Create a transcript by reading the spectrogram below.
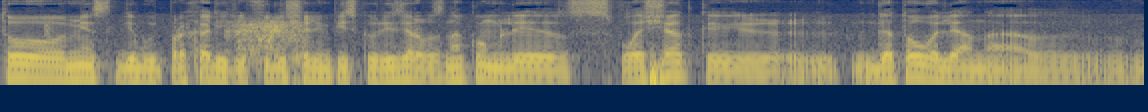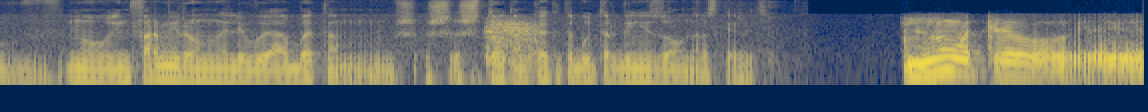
То место, где будет проходить училище Олимпийского резерва, знаком ли с площадкой? Готова ли она? Ну, информированы ли вы об этом? Что там, как это будет организовано? Расскажите. Ну вот, э,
